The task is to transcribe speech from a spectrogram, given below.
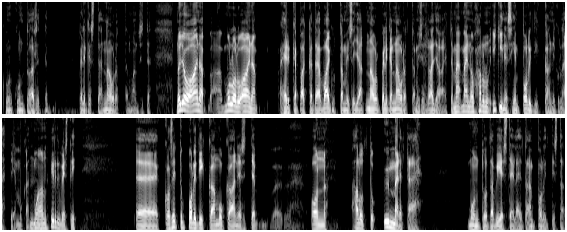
kun, kun taas, että pelkästään naurattamaan sitä. No joo, aina, mulla on ollut aina herkkä paikka tämä vaikuttamisen ja naur, pelkän naurattamisen raja. Että mä, mä en ole halunnut ikinä siihen politiikkaan niin lähteä mukaan. Mm. Mua on hirveästi äh, kosittu politiikkaan mukaan ja sitten äh, on haluttu ymmärtää mun tuota viesteillä jotain poliittista.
